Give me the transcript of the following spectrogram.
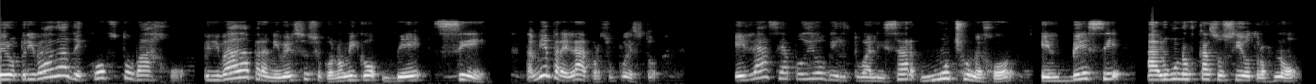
pero privada de costo bajo, privada para nivel socioeconómico BC, también para el A, por supuesto. El A se ha podido virtualizar mucho mejor, el BC, algunos casos sí, otros no,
